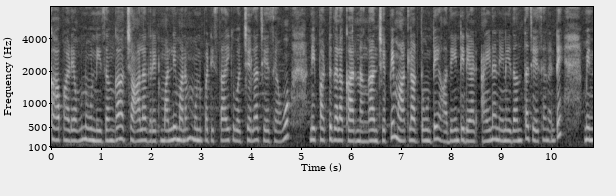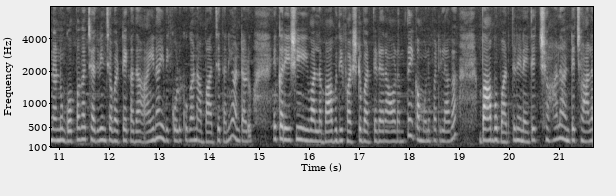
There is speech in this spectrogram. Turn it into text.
కాపాడావు. నువ్వు నిజంగా చాలా గ్రేట్. మళ్ళీ మనం మునుపటి స్థాయికి వచ్చేలా చేసావు నీ పట్టుదల కారణంగా అని చెప్పి మాట్లాడుతూ ఉంటే అదేంటి డాడ్? అయినా నేను ఇదంతా చేశానంటే మీరు నన్ను గొప్పగా చదివించబట్టే కదా. అయినా ఇది కొడుకుగా నా బాధ్యత అని అంటాడు. ఇక రిషి వాళ్ళ బాబుది ఫస్ట్ బర్త్డే రావడంతో ఇక మునుపటిలాగా బాబు బర్త్డేనైతే చాలా అంటే చాలా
